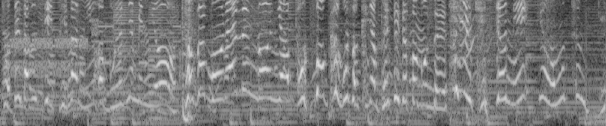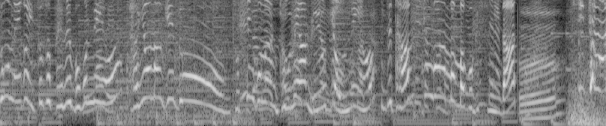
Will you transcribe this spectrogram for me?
저때 당시에 대난 이유가 뭐였냐면요 저거 뭐라는 거냐 벅벅하고서 그냥 배 때렸던 건데 타율 개쩌네? 야 아무튼 이런 애가 있어서 벤을 먹었네요 당연하게도 저 친구는 돈에 한 내역이 없네요 이제 다음 친구 한번 봐보겠습니다 기타!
